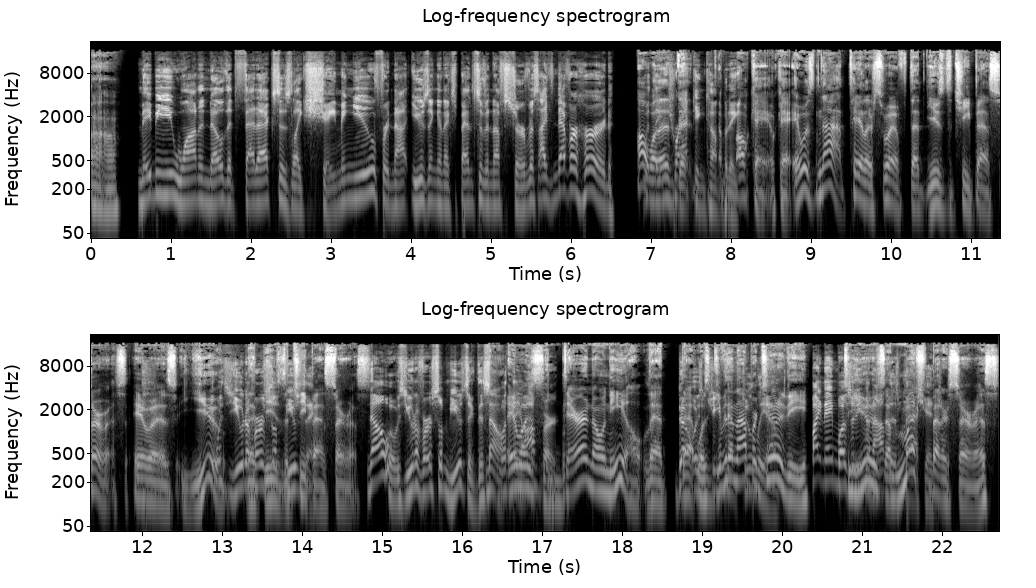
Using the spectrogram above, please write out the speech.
Uh huh. maybe you want to know that FedEx is like shaming you for not using an expensive enough service. I've never heard Oh well, a that- tracking company. Okay, okay. It was not Taylor Swift that used the cheap ass service. It was you. It was Universal that used the cheap ass service. No, it was Universal Music. This is no, what it they was offered. Darren O'Neill that No, that was was given an opportunity My name wasn't even use a much package. better service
